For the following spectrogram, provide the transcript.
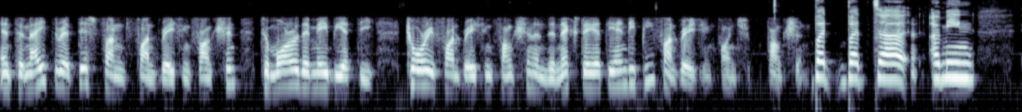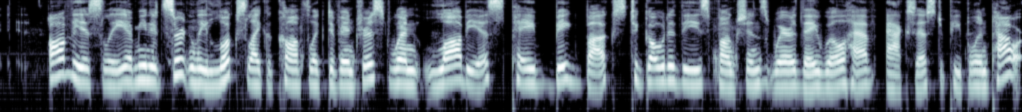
And tonight they're at this fund fundraising function. Tomorrow they may be at the Tory fundraising function, and the next day at the NDP fundraising fun- function. But but uh, I mean obviously, I mean, it certainly looks like a conflict of interest when lobbyists pay big bucks to go to these functions where they will have access to people in power.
